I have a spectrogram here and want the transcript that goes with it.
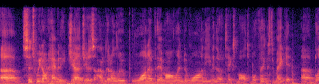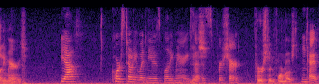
uh, since we don't have any judges, I'm going to loop one of them all into one, even though it takes multiple things to make it. Uh, Bloody Marys, Yeah. Of course, Tony would need his Bloody Marys. That Yes. is for sure. First and foremost. Okay.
